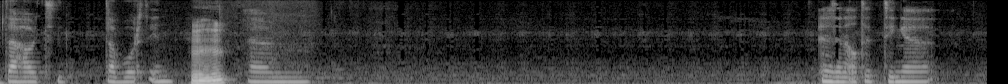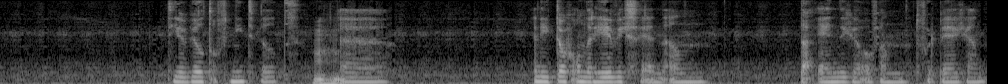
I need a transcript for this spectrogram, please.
dat houdt dat woord in. Mhm. Ehm, en er zijn altijd dingen die je wilt of niet wilt. Mhm. eh, en die toch onderhevig zijn aan dat eindigen of aan het voorbijgaan.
